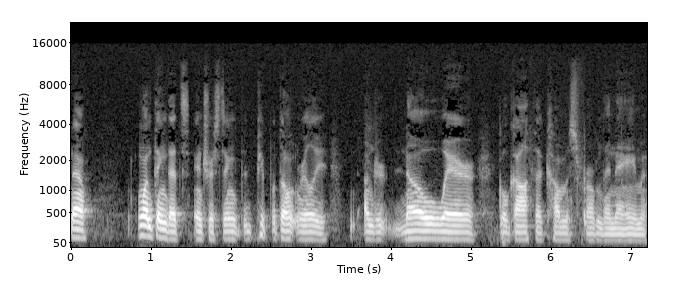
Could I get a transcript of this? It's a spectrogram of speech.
Now, one thing that's interesting, people don't really under, know where Golgotha comes from, the name,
